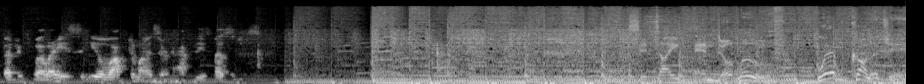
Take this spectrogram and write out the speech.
Frederick Vallaeys, CEO of Optmyzr, after these messages. Sit tight and don't move. Webcology.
